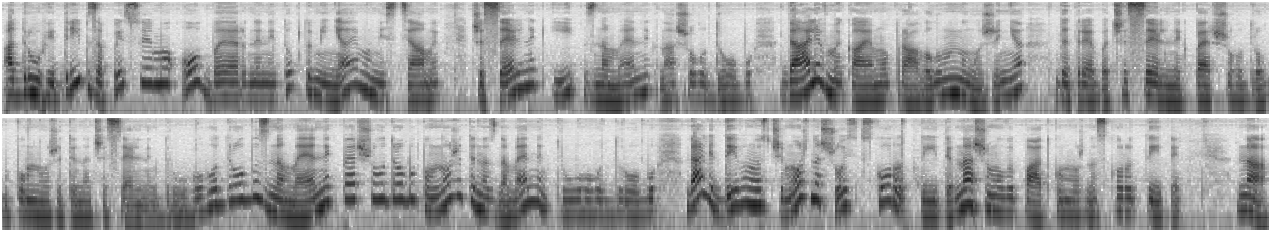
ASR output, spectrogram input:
а другий дріб записуємо обернений, тобто міняємо місцями чисельник і знаменник нашого дробу. Далі вмикаємо правило множення, де треба чисельник першого дробу помножити на чисельник другого дробу, знаменник першого дробу помножити на знаменник другого дробу. Далі дивимося, чи можна щось скоротити. В нашому випадку можна скоротити на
